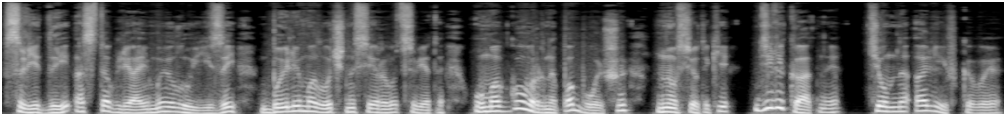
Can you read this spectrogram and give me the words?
Следы, оставляемые Луизой, были молочно-серого цвета. У МакГоверна побольше, но все-таки деликатные, темно-оливковые.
